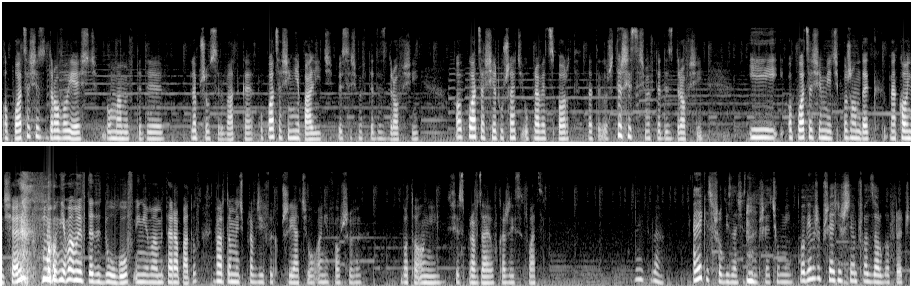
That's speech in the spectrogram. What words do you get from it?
opłaca się zdrowo jeść, bo mamy wtedy lepszą sylwatkę. Opłaca się nie palić, bo jesteśmy wtedy zdrowsi. Opłaca się ruszać i uprawiać sport, dlatego że też jesteśmy wtedy zdrowsi. I opłaca się mieć porządek na koncie, bo nie mamy wtedy długów i nie mamy tarapatów. Warto mieć prawdziwych przyjaciół, a nie fałszywych, bo to oni się sprawdzają w każdej sytuacji. No i tyle. A jak jest w showbiznesie z tymi przyjaciółmi? Bo wiem, że przyjaźnisz się na przykład z Olgą Frycz.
